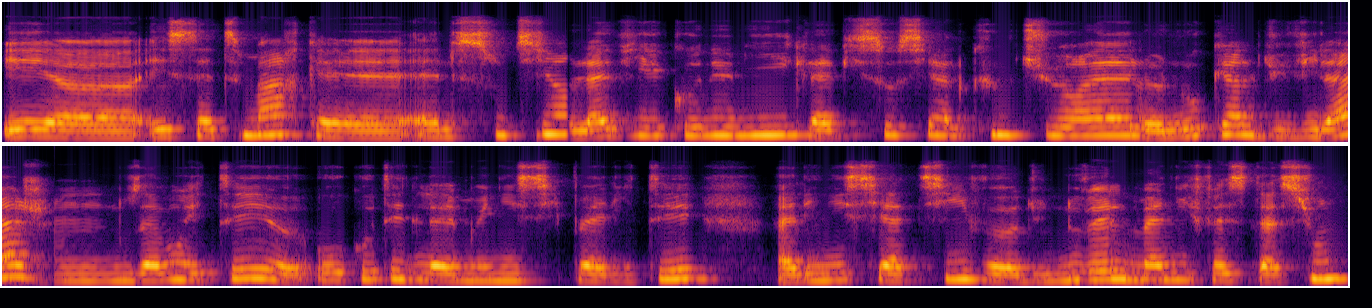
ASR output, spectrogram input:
Et, euh, et cette marque, elle, soutient la vie économique, la vie sociale, culturelle, locale du village. Nous avons été euh, aux côtés de la municipalité à l'initiative d'une nouvelle manifestation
